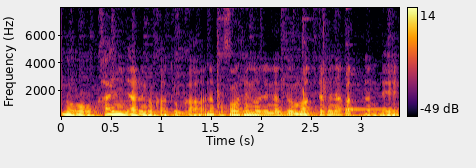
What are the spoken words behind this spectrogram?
うの会になるのかとかなんかその辺の連絡が全くなかったんで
